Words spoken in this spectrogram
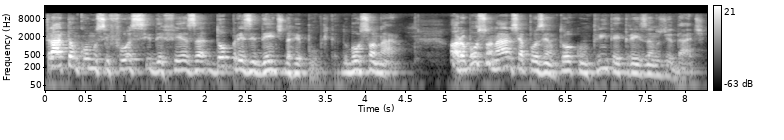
tratam como se fosse defesa do presidente da República, do Bolsonaro. Ora, o Bolsonaro se aposentou com 33 anos de idade,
